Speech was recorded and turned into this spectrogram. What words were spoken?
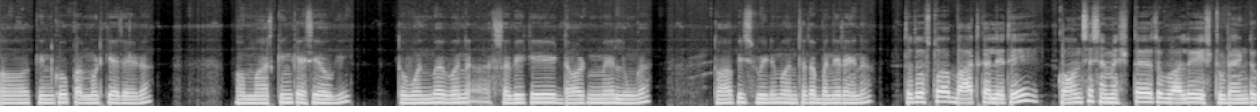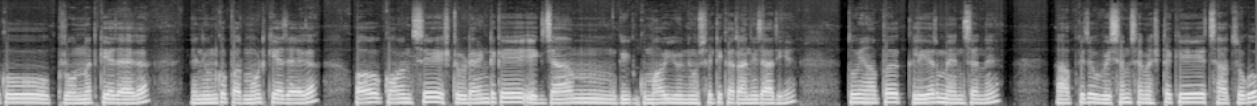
और किन को प्रमोट किया जाएगा और मार्किंग कैसे होगी। तो वन बाय वन सभी के डाउट मैं लूँगा। तो आप इस वीडियो में अंत तक बने रहना। तो दोस्तों, आप बात कर लेते कौन से सेमेस्टर वाले स्टूडेंट को प्रोन्नत किया जाएगा? यानी उनको प्रमोट किया जाएगा। और कौन से स्टूडेंट के एग्ज़ाम कुमाऊँ यूनिवर्सिटी कराने जा रही है। तो यहाँ पर क्लियर मेंशन है। आपके जो विषम सेमेस्टर के छात्रों को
